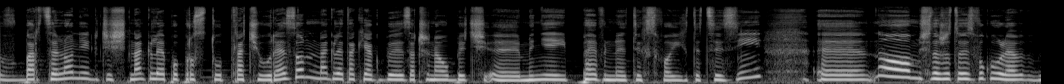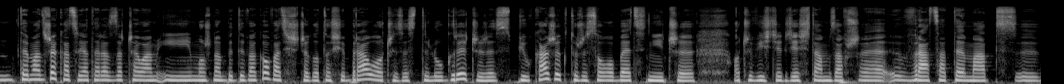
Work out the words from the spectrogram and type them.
w Barcelonie gdzieś nagle po prostu tracił rezon, nagle tak jakby zaczynał być mniej pewny tych swoich decyzji. No, myślę, że to jest w ogóle temat rzeka, co ja teraz zaczęłam i można by dywagować, z czego to się brało, czy ze stylu gry, czy z piłkarzy, którzy są obecni, czy oczywiście gdzieś tam zawsze wraca temat y,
